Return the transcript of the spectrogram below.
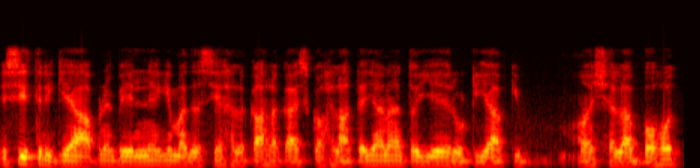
इसी तरीके आपने बेलने की मदद से हल्का हल्का इसको हिलाते जाना तो ये रोटी आपकी, माशाल्लाह, बहुत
